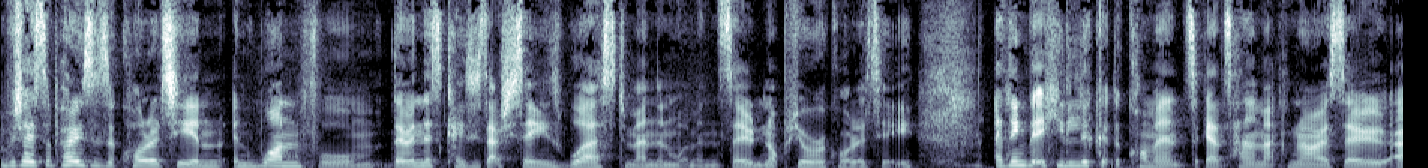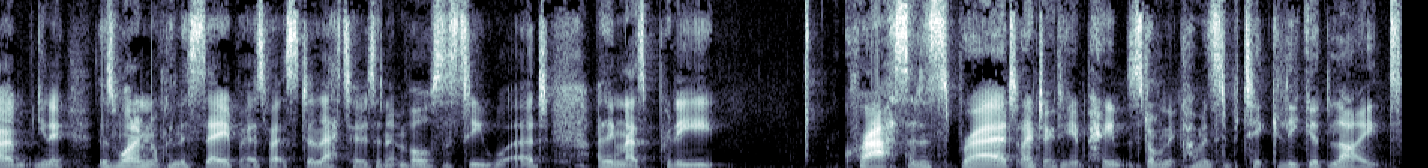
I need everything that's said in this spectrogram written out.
which I suppose is equality in, in one form. Though in this case, he's actually saying he's worse to men than women, so not pure equality. I think that if you look at the comments against Helen McNamara, so um, you know, there's one I'm not going to say, but it's about stilettos and it involves the c word. I think that's pretty crass and spread. I don't think it paints Dominic Cummings in a particularly good light.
